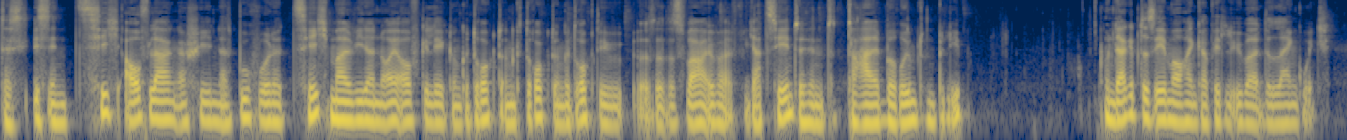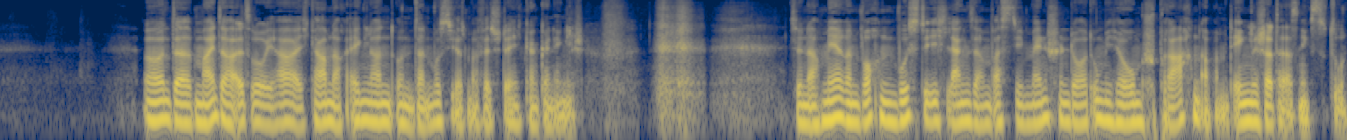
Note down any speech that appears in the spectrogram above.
das ist in zig Auflagen erschienen. Das Buch wurde zigmal wieder neu aufgelegt und gedruckt und gedruckt und gedruckt. Also das war über Jahrzehnte hin total berühmt und beliebt. Und da gibt es eben auch ein Kapitel über The Language. Und da meinte er halt so, ja, ich kam nach England und dann musste ich erstmal feststellen, ich kann kein Englisch. so nach mehreren Wochen wusste ich langsam, was die Menschen dort um mich herum sprachen, aber mit Englisch hatte das nichts zu tun.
